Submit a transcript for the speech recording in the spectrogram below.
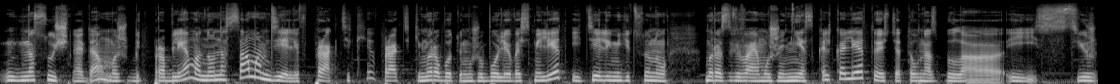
насущная, да, может быть, проблема, но на самом деле в практике, в практике мы работаем уже более 8 лет, и телемедицину мы развиваем уже несколько лет, то есть это у нас было и с, Юж-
